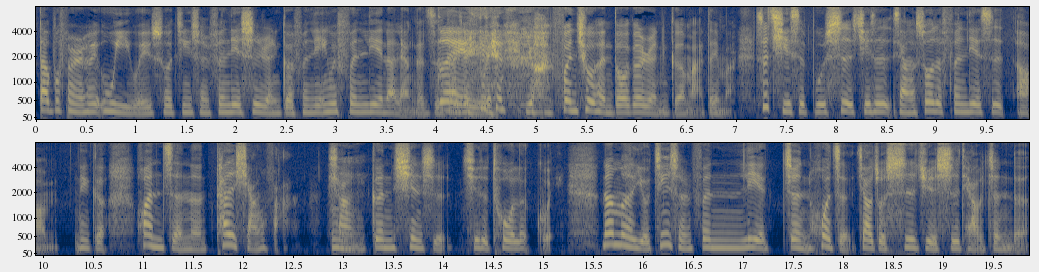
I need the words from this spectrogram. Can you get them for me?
大部分人会误以为说精神分裂是人格分裂？因为“分裂”那两个字，大家以为有分出很多个人格嘛，对吗？这其实不是，其实想说的分裂是啊，那个患者呢，他的想法。想跟现实其实脱了轨，那么有精神分裂症或者叫做视觉失调症的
